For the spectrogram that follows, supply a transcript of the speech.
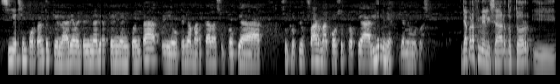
sí es importante que el área veterinaria tenga en cuenta eh, o tenga marcada su propia su propio fármaco, su propia línea, llamémoslo así. Ya para finalizar, doctor, y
